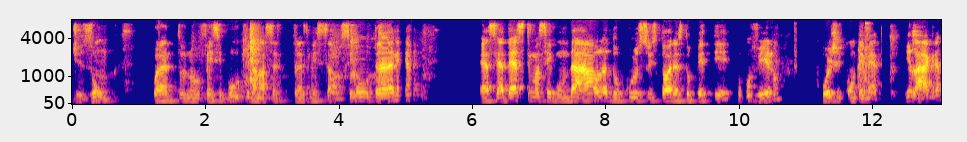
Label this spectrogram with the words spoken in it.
de Zoom, quanto no Facebook, na nossa transmissão simultânea, essa é a 12 aula do curso Histórias do PT no Governo, hoje com Demétrio Vilagra,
